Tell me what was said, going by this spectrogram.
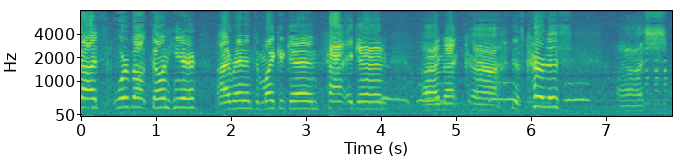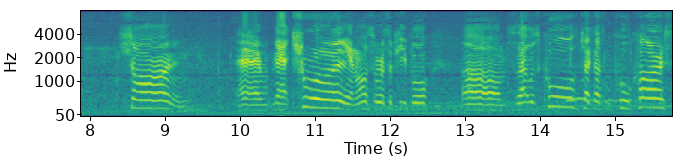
Guys, we're about done here. I ran into Mike again, Pat again. Uh, I met uh, was Curtis, uh, Sean, and, and Matt Troy, and all sorts of people. Um, so that was cool. Checked out some cool cars.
